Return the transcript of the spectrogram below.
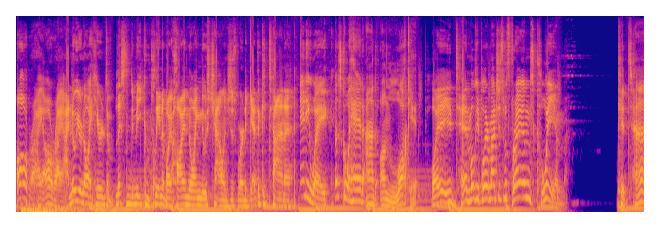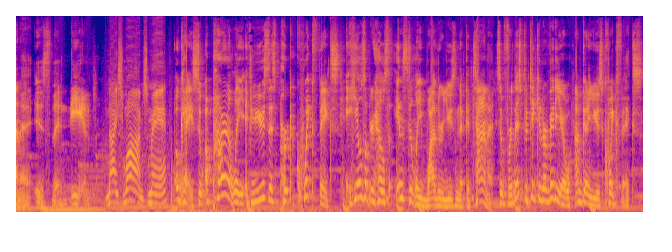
Alright, alright. I know you're not here to listen to me complain about how annoying those challenges were to get the katana. Anyway, let's go ahead and unlock it. Play 10 multiplayer matches with friends, claim. Katana is the name. Nice rhymes, man. Okay, so apparently if you use this perk Quick Fix, it heals up your health instantly while you're using the katana. So for this particular video, I'm gonna use Quick Fix.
